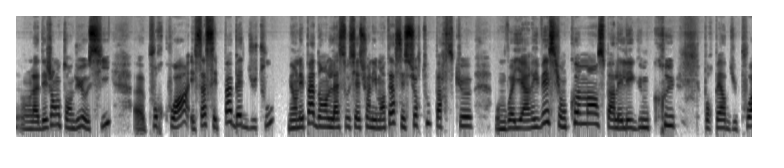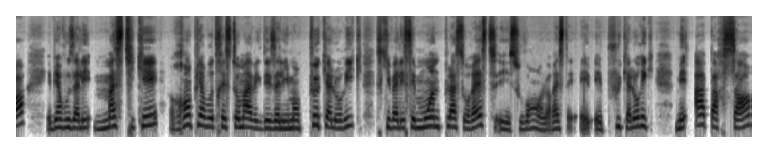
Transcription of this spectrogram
On l'a déjà entendu aussi. pourquoi? Et ça, c'est pas bête du tout mais on n'est pas dans l'association alimentaire, c'est surtout parce que, vous me voyez arriver, si on commence par les légumes crus pour perdre du poids, eh bien vous allez mastiquer, remplir votre estomac avec des aliments peu caloriques, ce qui va laisser moins de place au reste, et souvent le reste est, plus calorique. Mais à part ça,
